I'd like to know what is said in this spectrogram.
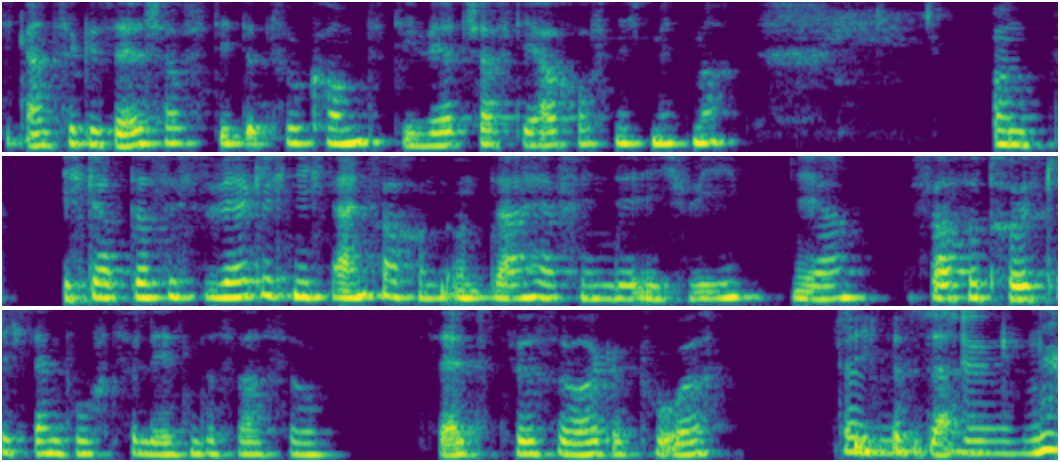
die ganze Gesellschaft, die dazu kommt, die Wirtschaft, die auch oft nicht mitmacht. Und ich glaube, das ist wirklich nicht einfach und, und daher finde ich, wie, ja, es war so tröstlich, dein Buch zu lesen. Das war so Selbstfürsorge pur. Das Vielen ist Dank. schön.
